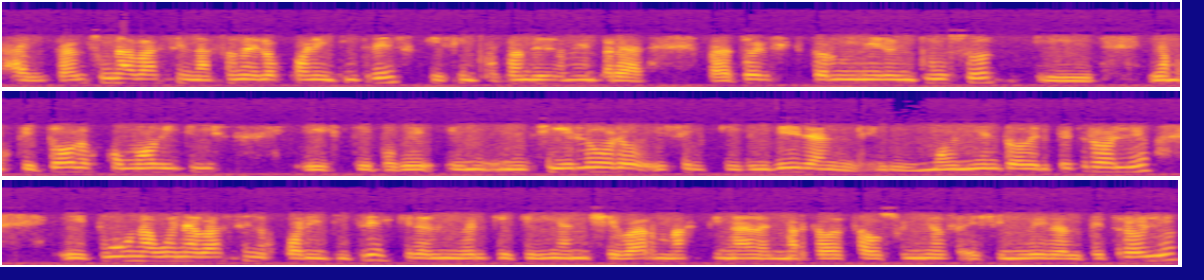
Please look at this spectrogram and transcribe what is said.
alcanzó una base en la zona de los 43, que es importante también para, para todo el sector minero incluso, eh, digamos que todos los commodities, este, porque en, sí el oro es el que lidera el, movimiento del petróleo, eh, tuvo una buena base en los 43, que era el nivel que querían llevar más que nada el mercado de Estados Unidos a ese nivel del petróleo.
